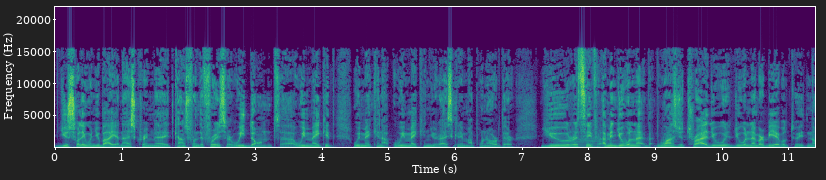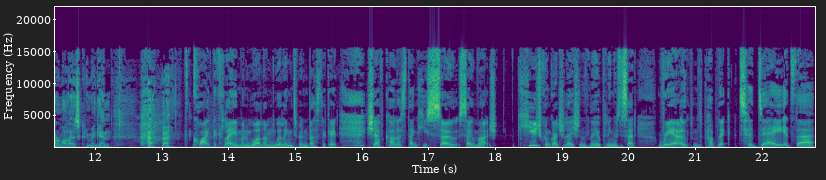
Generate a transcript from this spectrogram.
usually when you buy an ice cream, uh, it comes from the freezer. We don't. Uh, we make it. We making up. We making your ice cream up on order. You receive. I mean, you will not. Once you try it, you will. You will never be able to eat normal ice cream again. Quite the claim, and one I'm willing to investigate. Chef Carlos, thank you so so much. Huge congratulations on the opening. As you said, Ria opened to the public today. It's there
